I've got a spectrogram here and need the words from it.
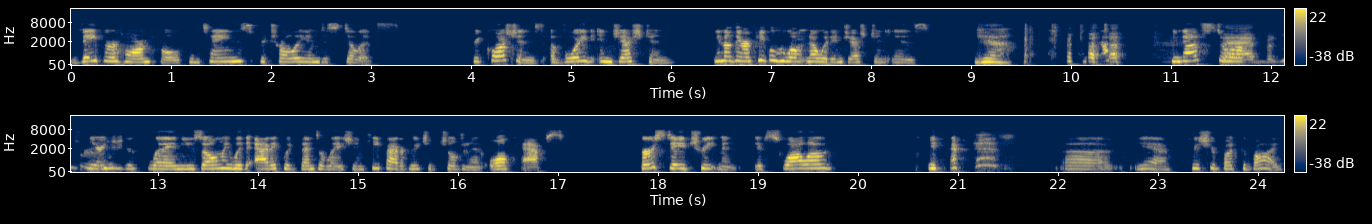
Vapor harmful, contains petroleum distillates. Precautions, avoid ingestion. You know, there are people who won't know what ingestion is. yeah. Do not store Sad but near true. heated flame. Use only with adequate ventilation. Keep out of reach of children in all caps. First aid treatment. If swallowed, uh, yeah, kiss your butt goodbye.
